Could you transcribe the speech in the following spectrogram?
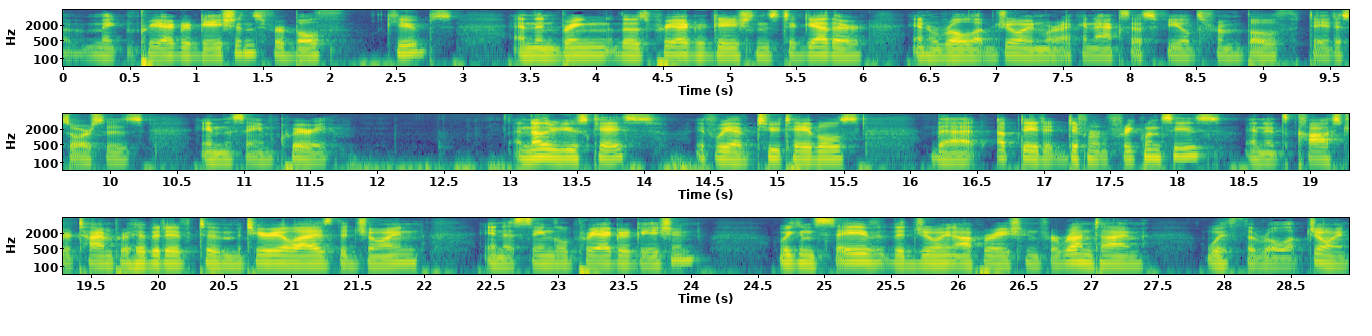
uh, make pre-aggregations for both cubes, and then bring those pre-aggregations together in a roll-up join where I can access fields from both data sources in the same query. Another use case, if we have two tables that update at different frequencies and it's cost or time prohibitive to materialize the join in a single pre-aggregation, we can save the join operation for runtime with the rollup join.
